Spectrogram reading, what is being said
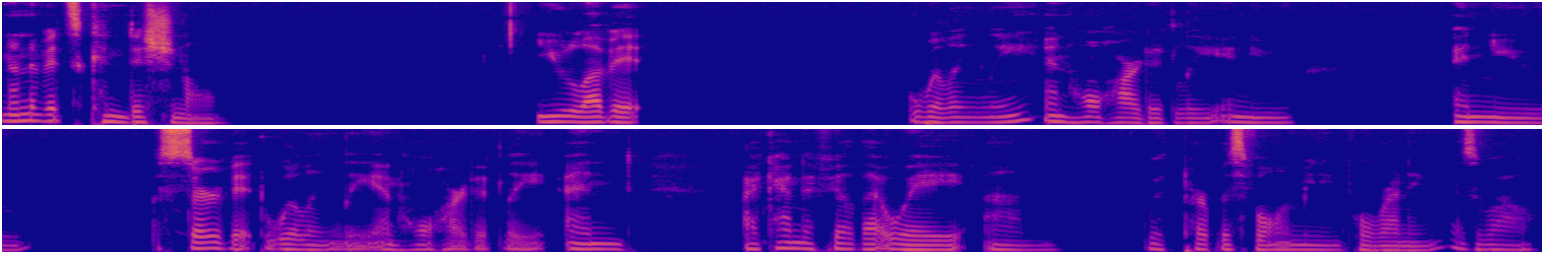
none of it's conditional. You love it willingly and wholeheartedly and you and you serve it willingly and wholeheartedly. And i kind of feel that way um, with purposeful and meaningful running as well.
